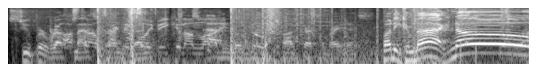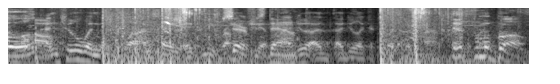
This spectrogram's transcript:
super rough Hostile maps around tactical your gun. beacon Just online. add a little bit of contrast and brightness. Buddy, come back. No! Pen tool when what I'm saying it can Sheriff is down. I do, I, I do like a quick little map. From above.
